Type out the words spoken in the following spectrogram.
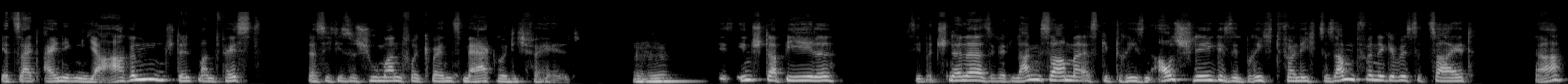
jetzt seit einigen Jahren, stellt man fest, dass sich diese Schumann-Frequenz merkwürdig verhält. Mhm. Sie ist instabil, sie wird schneller, sie wird langsamer, es gibt Riesenausschläge, sie bricht völlig zusammen für eine gewisse Zeit. Ja?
